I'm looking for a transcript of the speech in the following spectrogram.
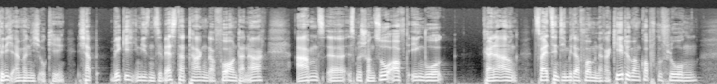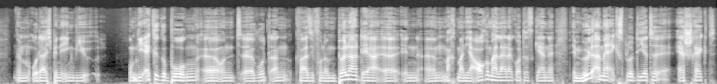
Finde ich einfach nicht okay. Ich habe wirklich in diesen Silvestertagen davor und danach, abends äh, ist mir schon so oft irgendwo, keine Ahnung, zwei Zentimeter vor mir eine Rakete über den Kopf geflogen ähm, oder ich bin irgendwie um die Ecke gebogen äh, und äh, wurde dann quasi von einem Böller, der äh, in, ähm, macht man ja auch immer leider Gottes gerne, im Mülleimer explodierte, äh, erschreckt.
